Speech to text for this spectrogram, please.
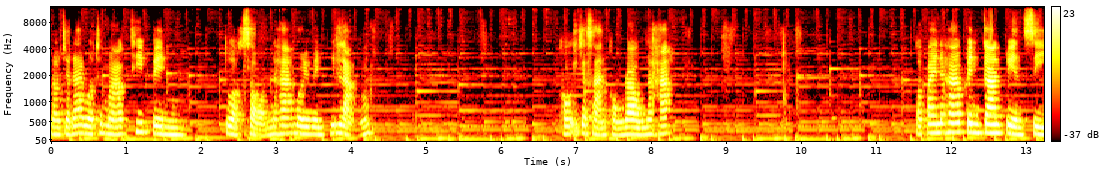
เราจะได้ watermark ที่เป็นตัวอักษรนะคะ บริเวณพื้นหลัง ของเอกสารของเรานะคะ ต่อไปนะคะ เป็นการเปลี่ยนสี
